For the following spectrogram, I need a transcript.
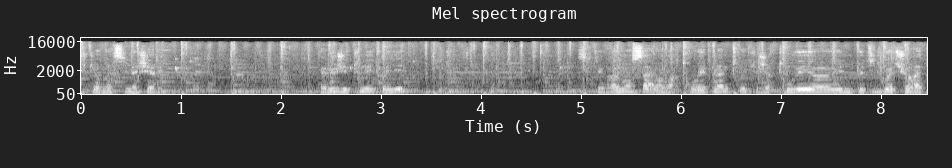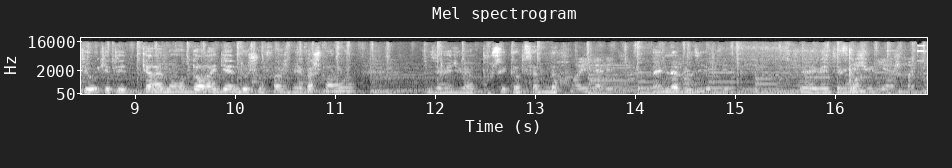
Je te remercie, ma chérie. T'as vu, j'ai tout nettoyé. C'était vraiment sale, on a retrouvé plein de trucs. J'ai retrouvé euh, une petite voiture à Théo qui était carrément dans la gaine de chauffage, mais vachement loin. Ils avaient dû la pousser comme ça dedans. Oui, il l'avait dit. Il l'avait dit. Avait été loin. Julia, je crois qu'il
